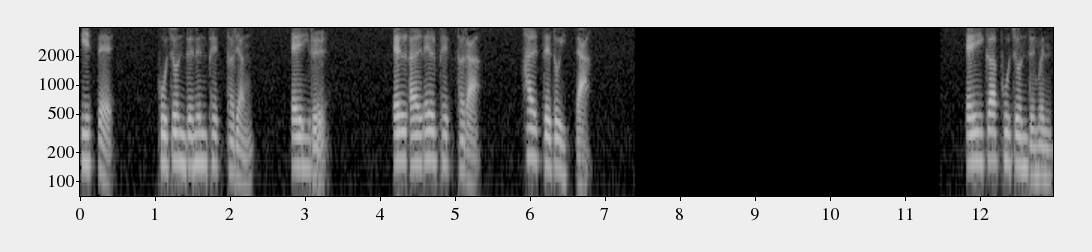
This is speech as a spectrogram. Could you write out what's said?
이때 보존되는 벡터량 A를 LRL 벡터라 할 때도 있다. A가 보존됨은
